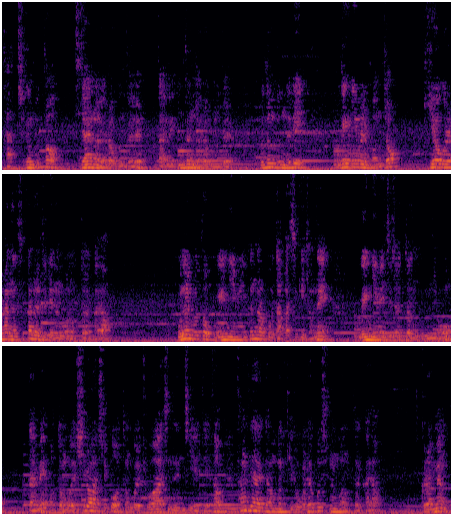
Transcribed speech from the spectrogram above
자 지금부터 디자이너 여러분들 그 다음에 인턴 여러분들 모든 분들이 고객님을 먼저 기억을 하는 습관을 들이는 건 어떨까요? 오늘부터 고객님이 끝나고 나가시기 전에 고객님이 드셨던 음료 그 다음에 어떤 걸 싫어하시고 어떤 걸 좋아하시는지에 대해서 상세하게 한번 기록을 해보시는 건 어떨까요? 그러면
